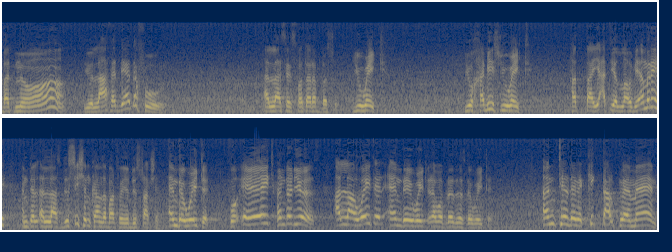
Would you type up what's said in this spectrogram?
But no, you laugh at the other fool. Allah says, فَتَرَبَّسُ You wait. You khabis, you wait. حَتَّى يَأْتِي اللَّهُ بِأَمْرِهِ Until Allah's decision comes about for your destruction. And they waited for 800 years. Allah waited and they waited. Our brothers, they waited. Until they were kicked out to a man.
